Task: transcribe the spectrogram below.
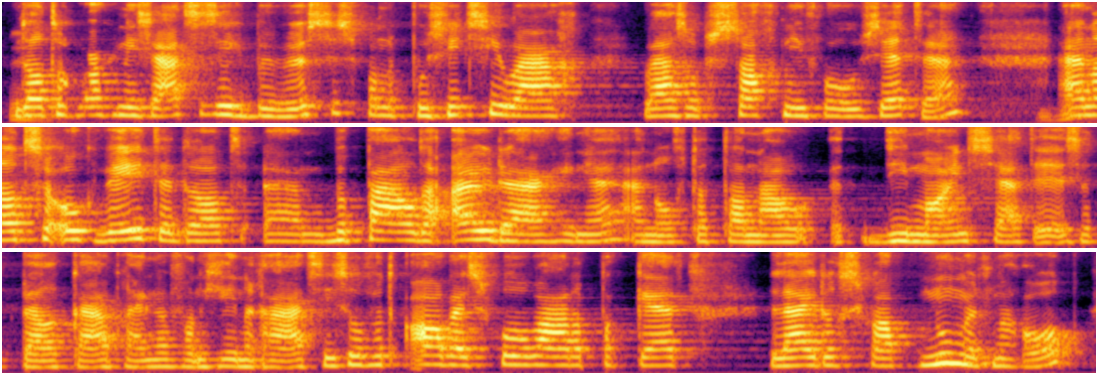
Ja. Dat de organisatie zich bewust is van de positie waar, waar ze op startniveau zitten. Mhm. En dat ze ook weten dat ehm, bepaalde uitdagingen, en of dat dan nou het- die mindset is, het bij elkaar brengen van generaties, of het arbeidsvoorwaardenpakket, leiderschap, noem het maar op.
